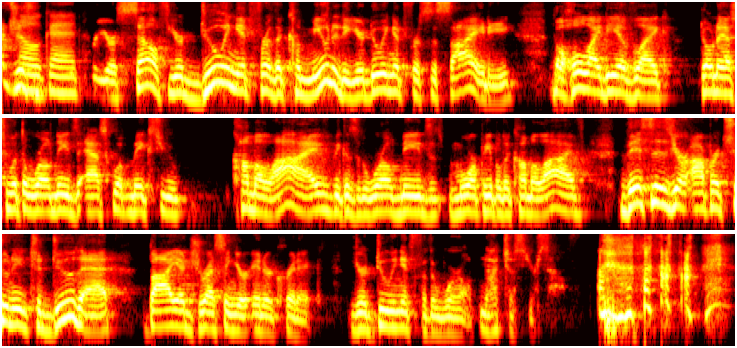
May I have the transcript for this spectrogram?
not just so good. for yourself, you're doing it for the community, you're doing it for society. The whole idea of like, don't ask what the world needs, ask what makes you come alive because the world needs more people to come alive. This is your opportunity to do that by addressing your inner critic. You're doing it for the world, not just yourself.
